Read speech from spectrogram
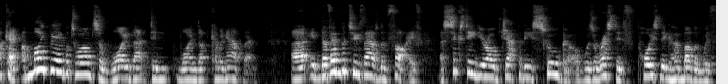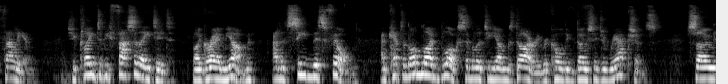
Okay, I might be able to answer why that didn't wind up coming out then. Uh, in November 2005, a 16 year old Japanese schoolgirl was arrested for poisoning her mother with thallium. She claimed to be fascinated by Graham Young and had seen this film and kept an online blog similar to Young's diary recording dosage and reactions. So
